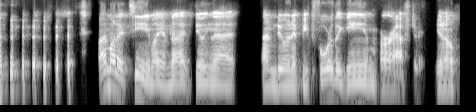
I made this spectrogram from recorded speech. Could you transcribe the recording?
I'm on a team. I am not doing that. I'm doing it before the game or after, you know?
